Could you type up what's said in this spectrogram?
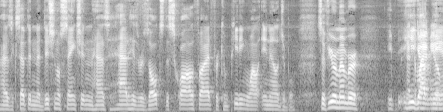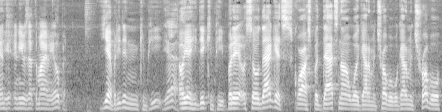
has accepted an additional sanction and has had his results disqualified for competing while ineligible. So if you remember, he, He got Miami Open- banned. and he was at the Miami Open. Yeah, but he didn't compete. Yeah. Oh yeah, he did compete, but it, so that gets squashed. But that's not what got him in trouble. What got him in trouble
